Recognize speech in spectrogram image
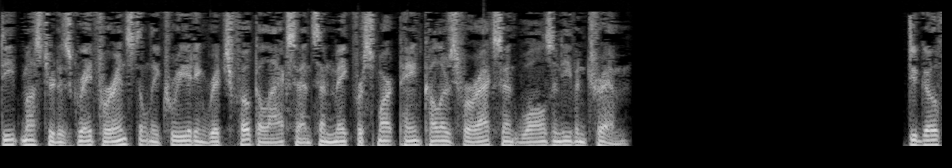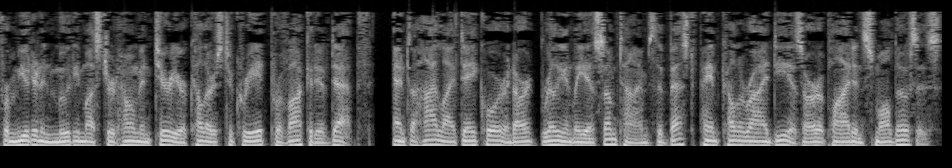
Deep mustard is great for instantly creating rich focal accents and make for smart paint colors for accent walls and even trim. To go for muted and moody mustard home interior colors to create provocative depth, and to highlight decor and art brilliantly as sometimes the best paint color ideas are applied in small doses.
